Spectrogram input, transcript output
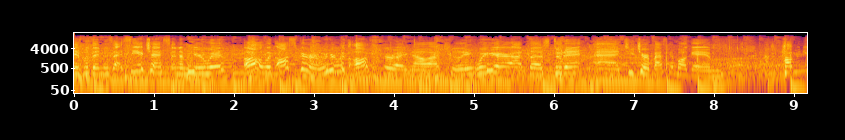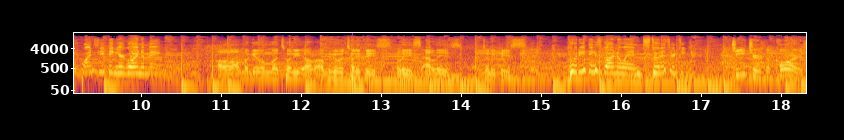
Cesar Martinez with the news at CHS, and I'm here with oh with Oscar. We're here with Oscar right now. Actually, we're here at the student and teacher basketball game. How many points do you think you're going to make? Oh, I'm gonna give him a 20. I'm gonna give him a 20 piece at least. At least 20 piece. Who do you think is going to win, students or teachers? Teachers, of course.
